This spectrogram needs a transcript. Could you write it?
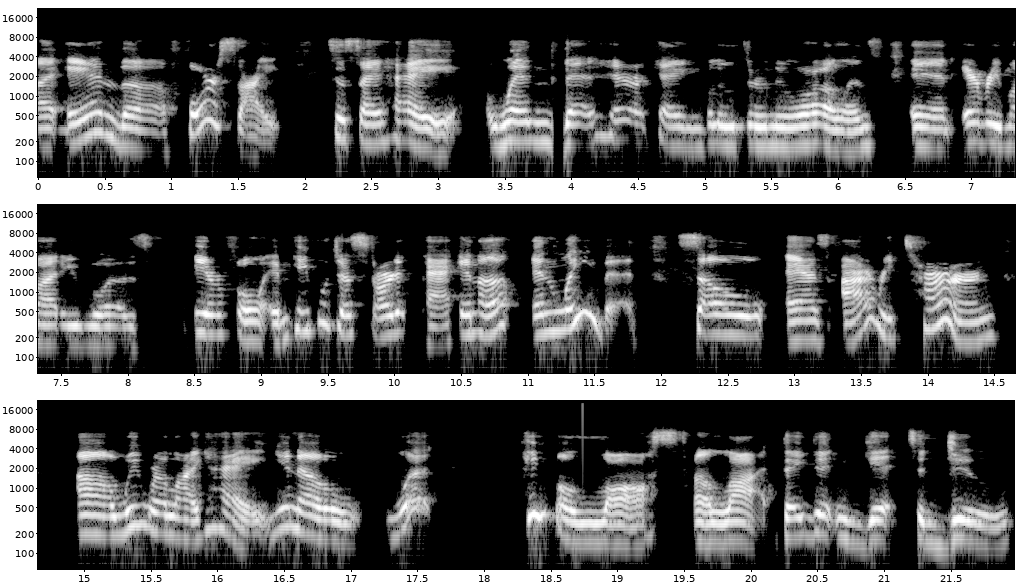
uh, and the foresight to say, hey, when that hurricane blew through New Orleans and everybody was fearful and people just started packing up and leaving. So as I returned, uh, we were like, hey, you know, what people lost a lot. They didn't get to do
